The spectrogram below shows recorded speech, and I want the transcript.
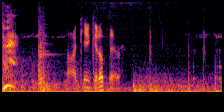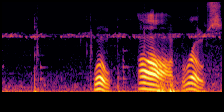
I can't get up there. Whoa. Oh, gross.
